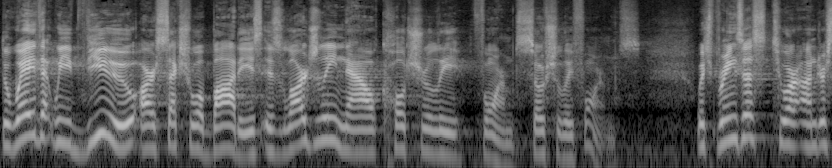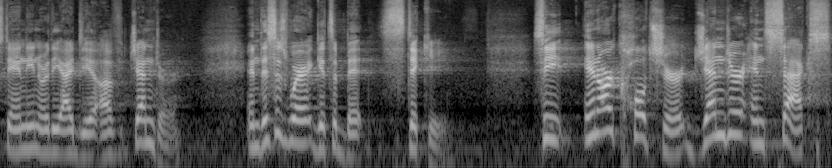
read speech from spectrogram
the way that we view our sexual bodies is largely now culturally formed, socially formed. Which brings us to our understanding or the idea of gender. And this is where it gets a bit sticky. See, in our culture, gender and sex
